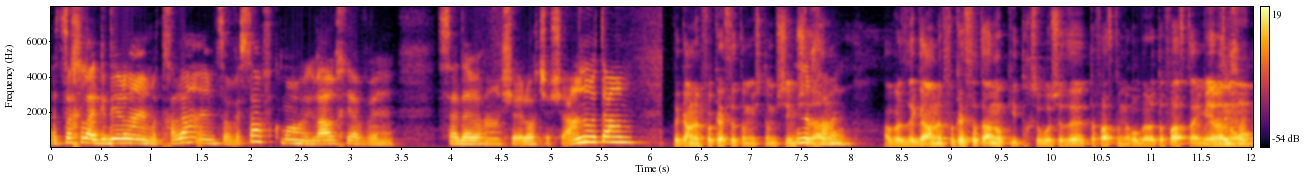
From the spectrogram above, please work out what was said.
אז צריך להגדיר להם התחלה, אמצע וסוף, כמו היררכיה וסדר השאלות ששאלנו אותם. זה גם לפקס את המשתמשים נכון. שלנו, אבל זה גם לפקס אותנו, כי תחשבו שזה תפסת מרובה לא תפסת. אם יהיה לנו, נכון.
